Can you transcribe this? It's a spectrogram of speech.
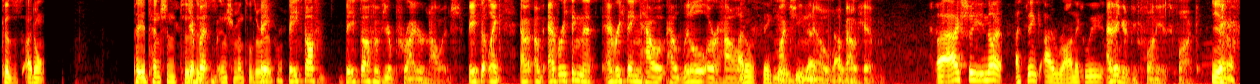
cuz I don't pay attention to Yeah, but- his instrumentals or Ba- whatever. based off based off of your prior knowledge, based on like uh, of everything that everything how how little or how I don't think much you know good, about him. uh, actually, you know what? I think ironically, I think it would be funny as fuck. Yeah.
